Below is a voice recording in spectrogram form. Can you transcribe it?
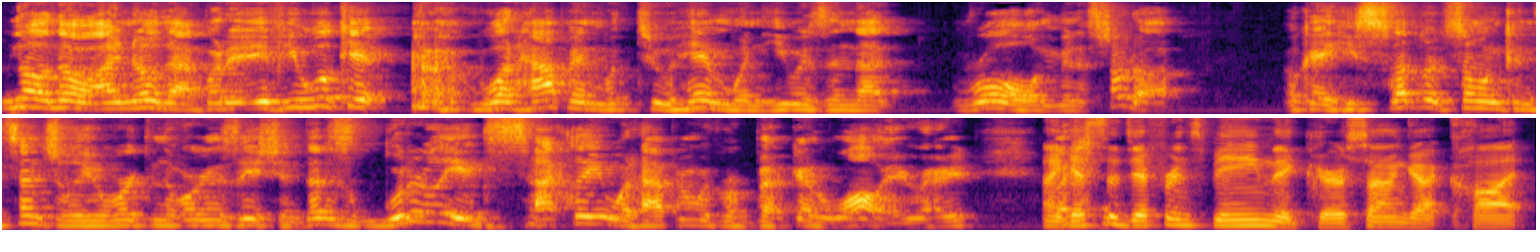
No, no, I know that. But if you look at what happened with, to him when he was in that role in Minnesota, okay, he slept with someone consensually who worked in the organization. That is literally exactly what happened with Rebecca and Wally, right? I Like- guess the difference being that Gerson got caught,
